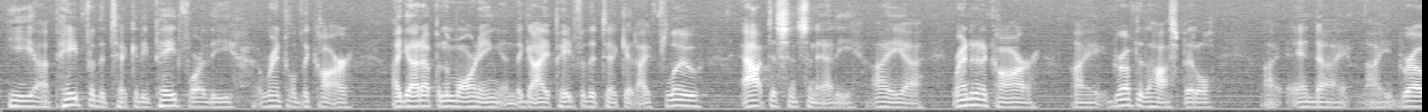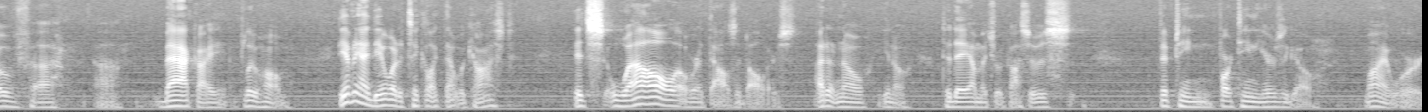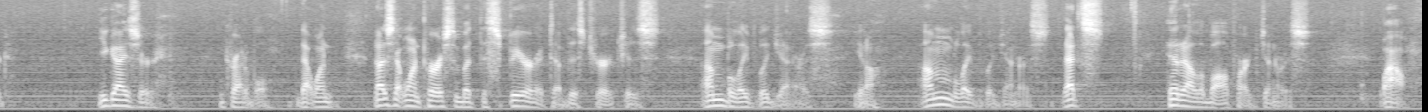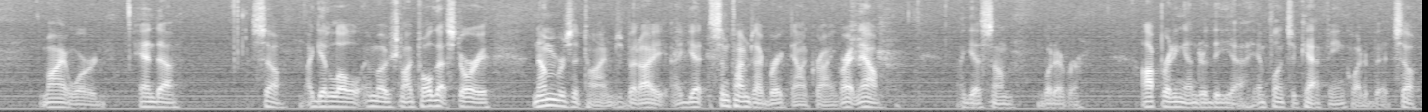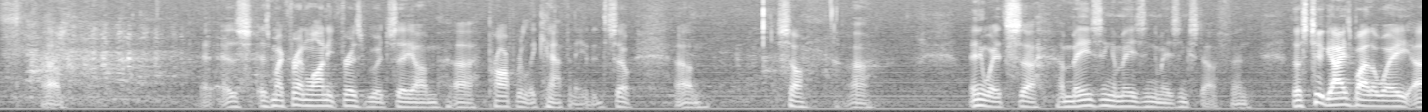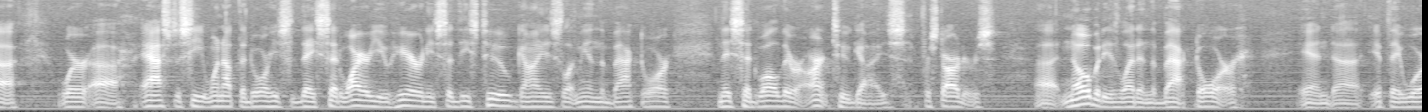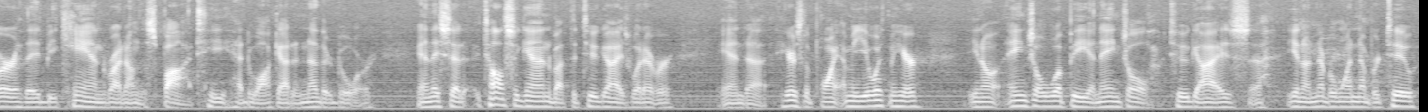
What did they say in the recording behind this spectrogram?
he uh, paid for the ticket, he paid for the rental of the car. I got up in the morning and the guy paid for the ticket. I flew out to Cincinnati. I uh, rented a car. I drove to the hospital uh, and I, I drove uh, uh, back. I flew home. Do you have any idea what a ticket like that would cost? It's well over a thousand dollars. I don't know, you know, today how much it would cost. It was 15, 14 years ago. My word. You guys are incredible. That one, not just that one person, but the spirit of this church is unbelievably generous. You know, unbelievably generous. That's hit it out of the ballpark generous. Wow, my word. And uh, so I get a little emotional. I've told that story numbers of times, but I, I get, sometimes I break down crying. Right now, I guess I'm, whatever, operating under the uh, influence of caffeine quite a bit. So, uh, as, as my friend Lonnie Frisbee would say, I'm uh, properly caffeinated. So, um, so uh, anyway, it's uh, amazing, amazing, amazing stuff. And those two guys, by the way, uh, were asked as he went out the door. He said, they said, "Why are you here?" And he said, "These two guys let me in the back door." And they said, "Well, there aren't two guys. For starters, uh, nobody is let in the back door." And uh, if they were, they'd be canned right on the spot. He had to walk out another door. And they said, Tell us again about the two guys, whatever. And uh, here's the point. I mean, you with me here? You know, Angel Whoopi and Angel, two guys, uh, you know, number one, number two.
